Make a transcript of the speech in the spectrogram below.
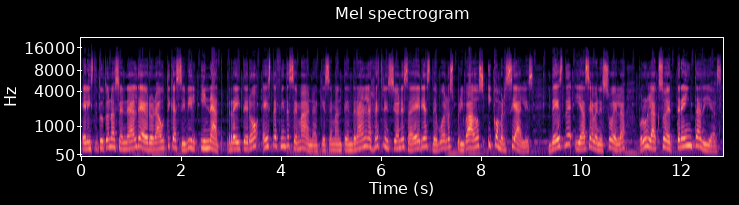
El Instituto Nacional de Aeronáutica Civil, INAT, reiteró este fin de semana que se mantendrán las restricciones aéreas de vuelos privados y comerciales desde y hacia Venezuela por un lapso de 30 días.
